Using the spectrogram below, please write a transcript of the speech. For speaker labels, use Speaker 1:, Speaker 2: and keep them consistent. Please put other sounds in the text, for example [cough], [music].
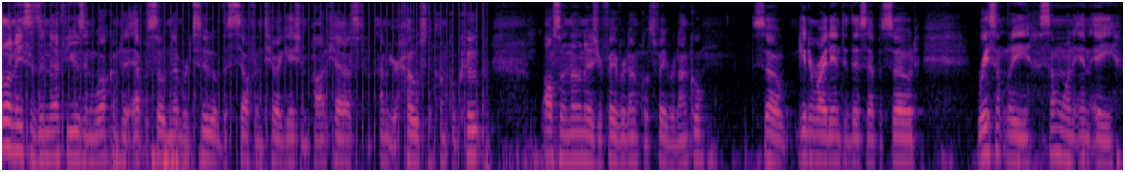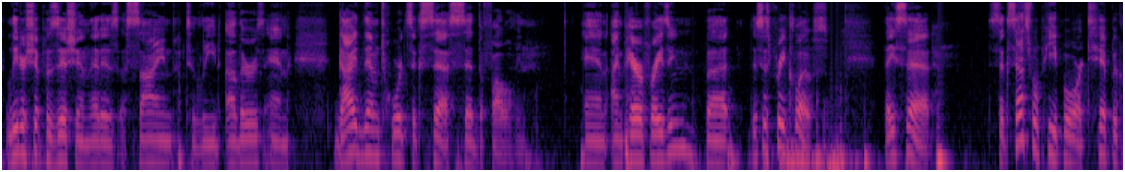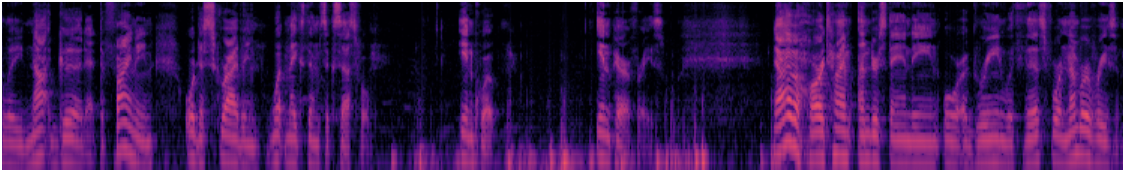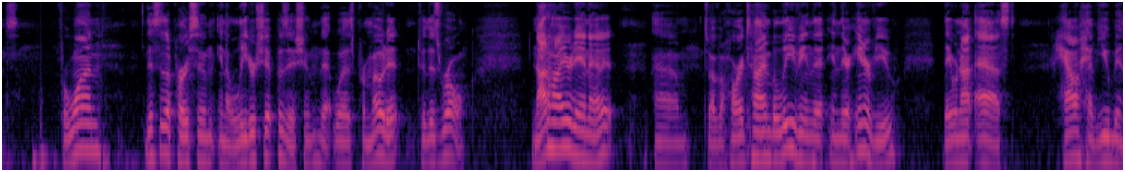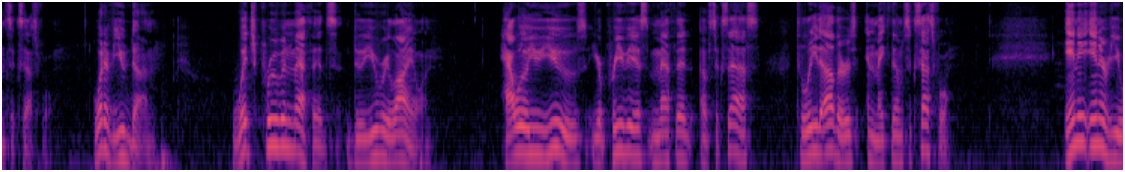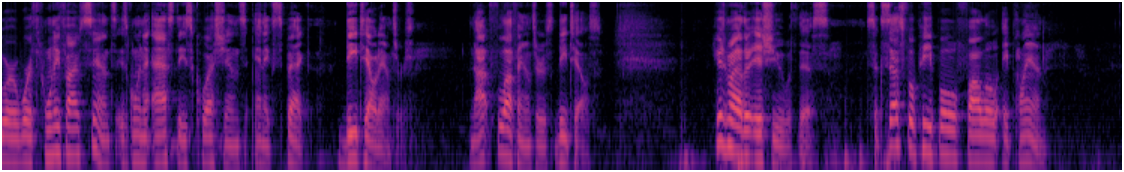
Speaker 1: Hello, nieces and nephews, and welcome to episode number two of the Self Interrogation Podcast. I'm your host, Uncle Coop, also known as your favorite uncle's favorite uncle. So, getting right into this episode, recently, someone in a leadership position that is assigned to lead others and guide them toward success said the following. And I'm paraphrasing, but this is pretty close. They said, Successful people are typically not good at defining or describing what makes them successful. End quote. In paraphrase. Now, I have a hard time understanding or agreeing with this for a number of reasons. For one, this is a person in a leadership position that was promoted to this role, not hired in at it. Um, so I have a hard time believing that in their interview, they were not asked, How have you been successful? What have you done? Which proven methods do you rely on? How will you use your previous method of success to lead others and make them successful? Any interviewer worth 25 cents is going to ask these questions and expect detailed answers. Not fluff answers, details. Here's my other issue with this Successful people follow a plan.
